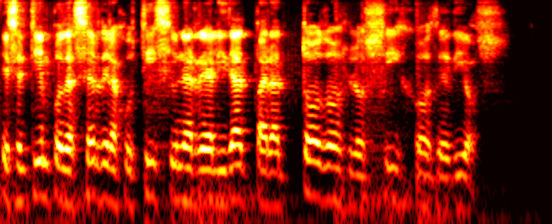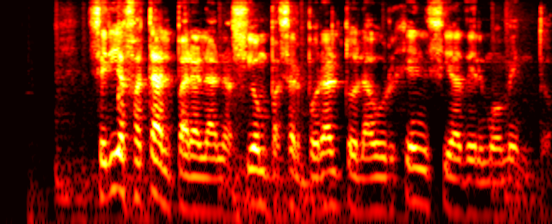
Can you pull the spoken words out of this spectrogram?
es el tiempo de hacer de la justicia una realidad para todos los hijos de Dios. Sería fatal para la nación pasar por alto la urgencia del momento.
